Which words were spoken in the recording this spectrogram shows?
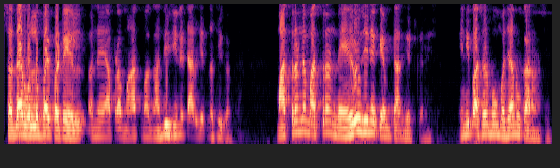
સરદાર વલ્લભભાઈ પટેલ અને આપણા મહાત્મા ગાંધીજીને ટાર્ગેટ નથી કરતા? માત્ર ને માત્ર નહેરુજીને કેમ ટાર્ગેટ કરે છે? એની પાછળ બહુ મજાનું કારણ છે.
